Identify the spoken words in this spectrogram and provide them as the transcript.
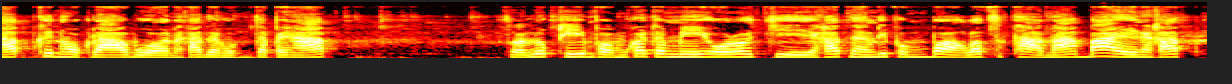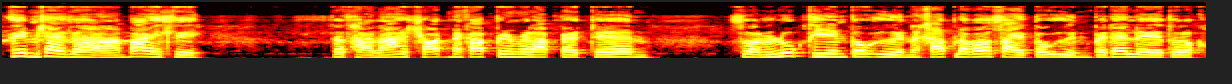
อัพขึ้น 6 ดาวบวกนะครับเดี๋ยวผมจะไปอัพ ส่วนลูกทีมผมก็จะมีโอโรจิครับ อย่างที่ผมบอกลดสถานะใบนะครับ เอ้ยไม่ใช่สถานะใบสิ สถานะช็อตนะครับ เป็นเวลา8เทิร์น ส่วนลูกทีมตัวอื่นนะครับเราก็ใส่ตัวอื่นไปได้เลยตัวละค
